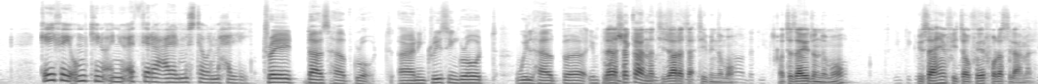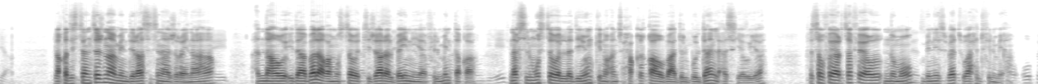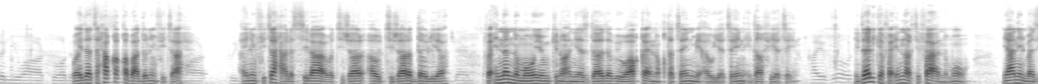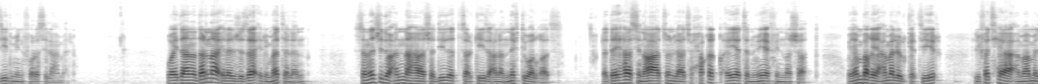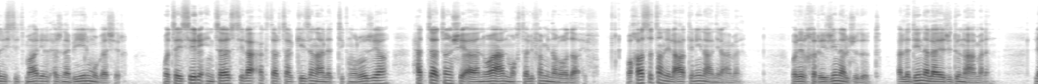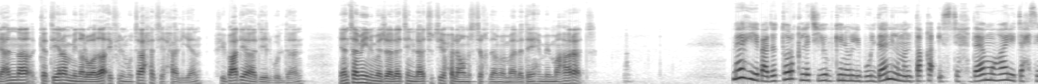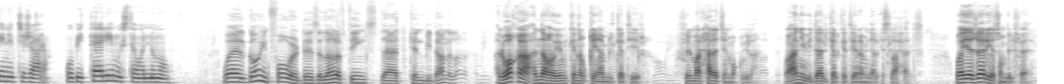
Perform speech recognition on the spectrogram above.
كيف يمكن أن يؤثر على المستوى المحلي؟ Trade does help growth, and increasing growth will help uh, لا. شك أن التجارة تأتي بالنمو وتزايد النمو يساهم في توفير فرص العمل لقد استنتجنا من دراسة أجريناها أنه إذا بلغ مستوى التجارة البينية في المنطقة نفس المستوى الذي يمكن أن تحققه بعض البلدان الآسيوية فسوف يرتفع النمو بنسبة 1% وإذا تحقق بعض الانفتاح أي الانفتاح على السلع والتجارة أو التجارة الدولية فإن النمو يمكن أن يزداد بواقع نقطتين مئويتين إضافيتين. لذلك فإن ارتفاع النمو يعني المزيد من فرص العمل. وإذا نظرنا إلى الجزائر مثلا سنجد أنها شديدة التركيز على النفط والغاز. لديها صناعة لا تحقق أي تنويع في النشاط وينبغي عمل الكثير لفتحها أمام الاستثمار الأجنبي المباشر وتيسير إنتاج سلع أكثر تركيزا على التكنولوجيا حتى تنشئ أنواعا مختلفة من الوظائف وخاصة للعاطلين عن العمل وللخريجين الجدد الذين لا يجدون عملا لأن كثيرا من الوظائف المتاحة حاليا في بعض هذه البلدان ينتمي لمجالات لا تتيح لهم استخدام ما لديهم من مهارات. ما هي بعض الطرق التي يمكن لبلدان المنطقة استخدامها لتحسين التجارة؟ وبالتالي مستوى النمو؟ Well, going forward, there's a lot of things that can be done. A lot of, الواقع أنه يمكن القيام بالكثير في المرحلة المقبلة وأعني بذلك الكثير من الإصلاحات وهي جارية بالفعل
